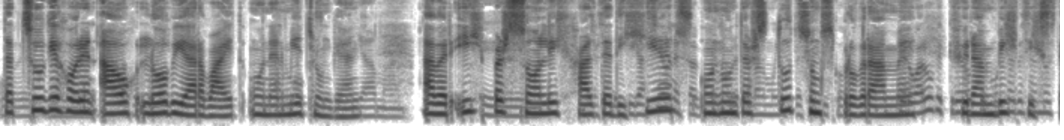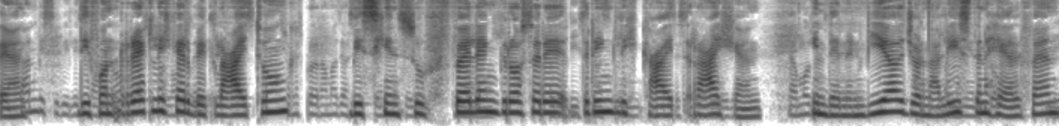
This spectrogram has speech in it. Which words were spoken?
Dazu gehören auch Lobbyarbeit und Ermittlungen. Aber ich persönlich halte die Hilfs- und Unterstützungsprogramme für am wichtigsten, die von rechtlicher Begleitung bis hin zu Fällen größerer Dringlichkeit reichen, in denen wir Journalisten helfen,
